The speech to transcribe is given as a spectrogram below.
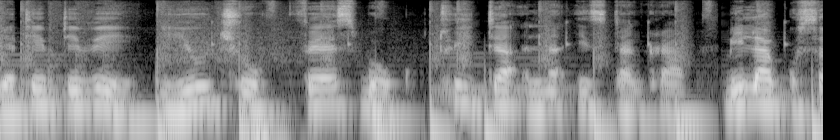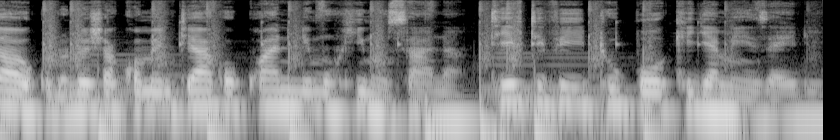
ya Tifu TV, YouTube, Facebook, Twitter na Instagram, bila kusahau kudondosha komenti yako, kwani ni muhimu sana. Tifu TV tupo kijamii zaidi.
